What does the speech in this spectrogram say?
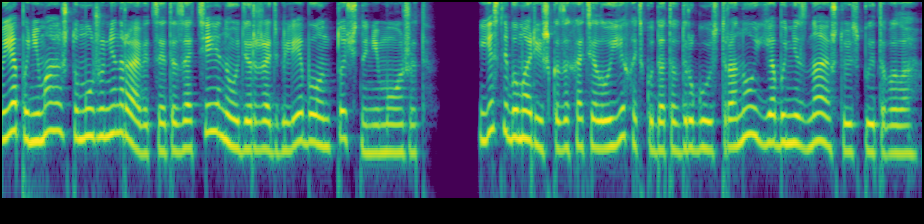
Я понимаю, что мужу не нравится эта затея, но удержать Глеба он точно не может. Если бы Маришка захотела уехать куда-то в другую страну, я бы не знаю, что испытывала.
